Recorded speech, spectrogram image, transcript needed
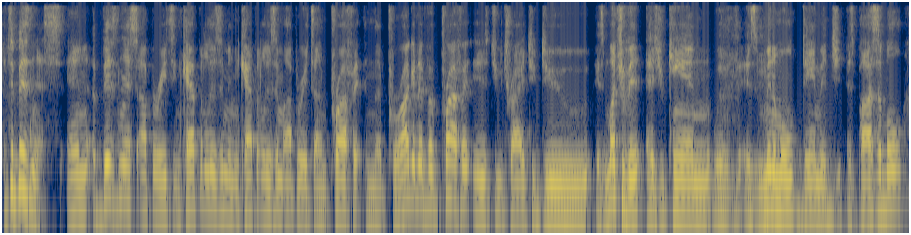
it's a business. And a business operates in capitalism and capitalism operates on profit. And the prerogative of profit is to try to do as much of it as you can with as minimal damage as possible.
